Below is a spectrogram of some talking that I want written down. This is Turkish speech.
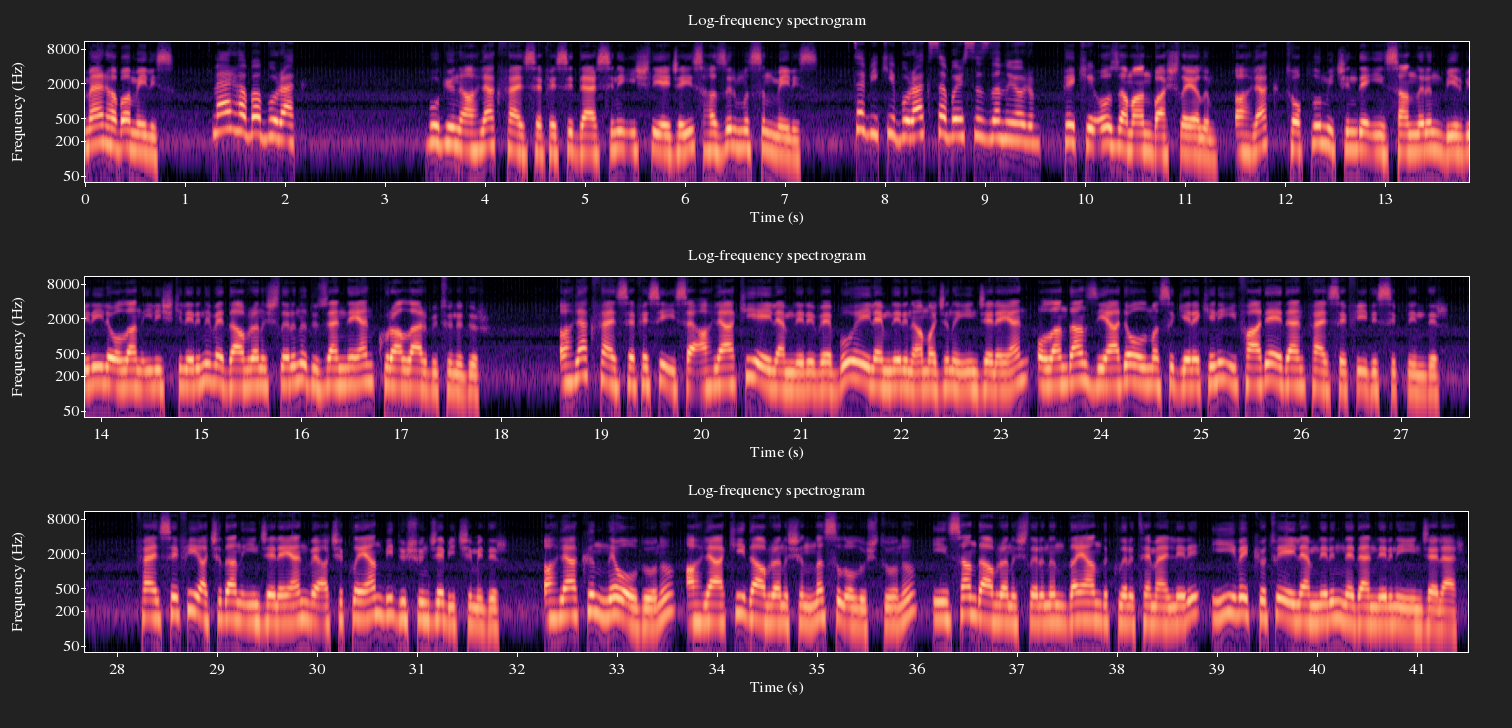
Merhaba Melis. Merhaba Burak. Bugün ahlak felsefesi dersini işleyeceğiz. Hazır mısın Melis? Tabii ki Burak sabırsızlanıyorum. Peki o zaman başlayalım. Ahlak, toplum içinde insanların birbiriyle olan ilişkilerini ve davranışlarını düzenleyen kurallar bütünüdür. Ahlak felsefesi ise ahlaki eylemleri ve bu eylemlerin amacını inceleyen, olandan ziyade olması gerekeni ifade eden felsefi disiplindir. Felsefi açıdan inceleyen ve açıklayan bir düşünce biçimidir. Ahlakın ne olduğunu, ahlaki davranışın nasıl oluştuğunu, insan davranışlarının dayandıkları temelleri, iyi ve kötü eylemlerin nedenlerini inceler.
